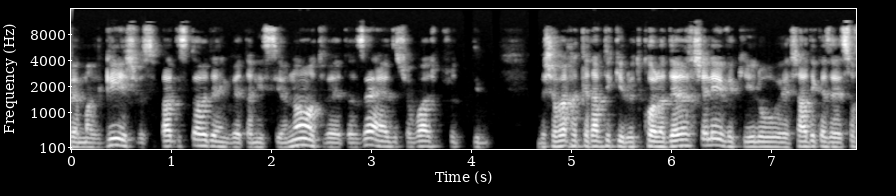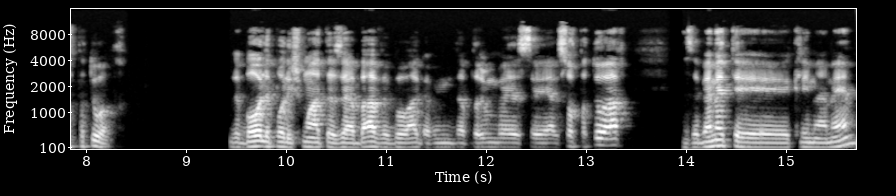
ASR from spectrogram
ומרגיש, וסיפרתי storytelling ואת הניסיונות ואת הזה, היה איזה שבוע שפשוט בשבוע אחד כתבתי כאילו את כל הדרך שלי וכאילו השארתי כזה סוף פתוח. ובואו לפה לשמוע את הזה הבא, ובואו אגב אם מדברים על סוף פתוח, זה באמת אה, כלי מהמם,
